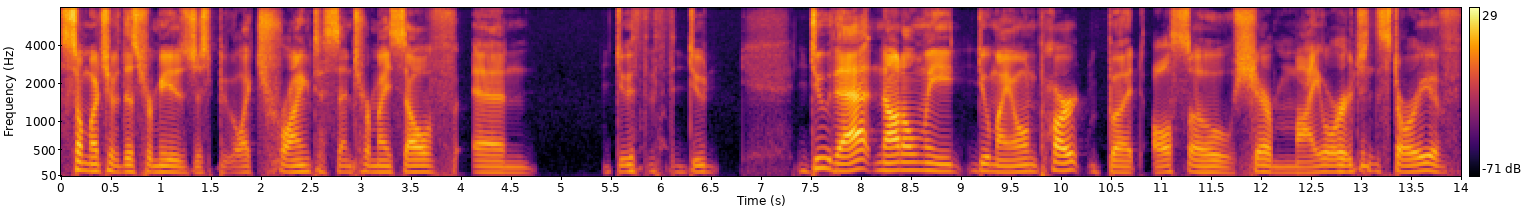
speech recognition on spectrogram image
so much of this for me is just like trying to center myself and do do do that. Not only do my own part but also share my origin story of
